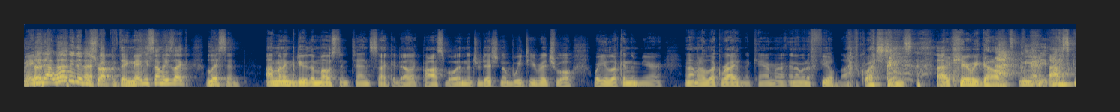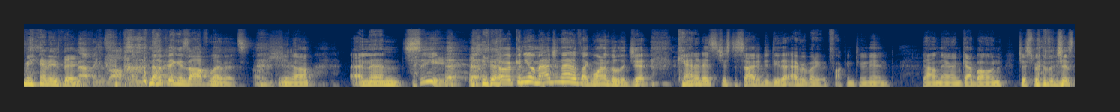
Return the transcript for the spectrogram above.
Maybe that will be the disruptive thing. Maybe somebody's like, listen, I'm going to do the most intense psychedelic possible in the traditional Bwiti ritual where you look in the mirror and I'm going to look right in the camera and I'm going to field live questions. like, here we go. Ask me anything. Ask me anything. Nothing is off limits. Nothing man. is off limits. Oh, you know? And then see. you know, can you imagine that if like one of the legit candidates just decided to do that? Everybody would fucking tune in down there in Gabon, just with just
